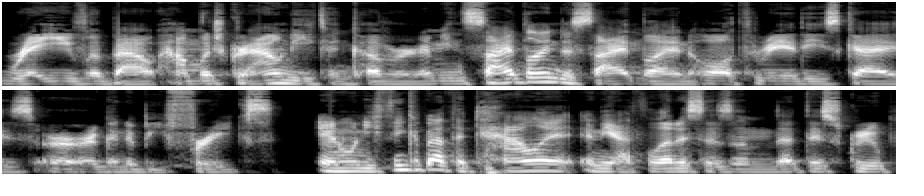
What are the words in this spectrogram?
rave about how much ground he can cover. I mean, sideline to sideline, all three of these guys are, are going to be freaks. And when you think about the talent and the athleticism that this group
